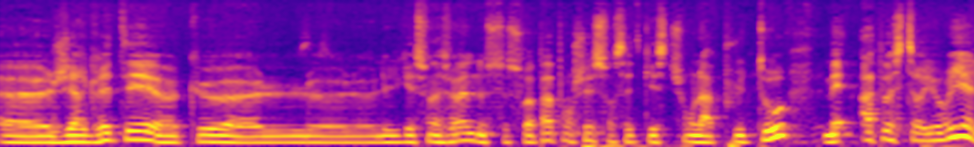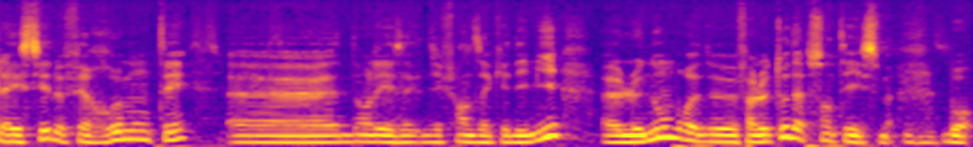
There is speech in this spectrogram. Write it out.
Euh, j'ai regretté euh, que l'éducation nationale ne se soit pas penchée sur cette question-là plus tôt, mais a posteriori, elle a essayé de faire remonter dans les différentes académies le nombre de, enfin le taux d'absentéisme. Mhm. Bon,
